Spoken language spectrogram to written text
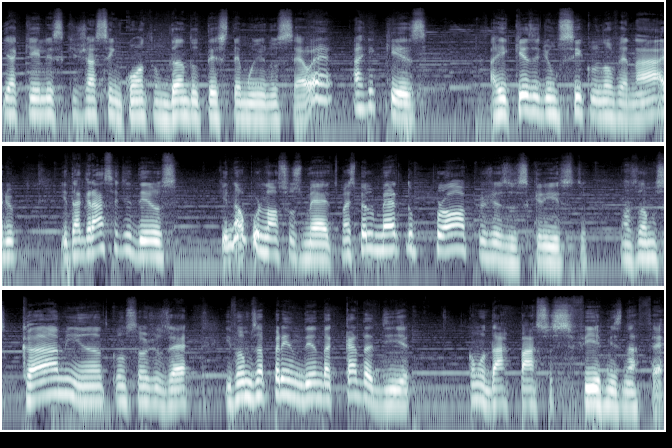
e aqueles que já se encontram dando testemunho no céu. É a riqueza, a riqueza de um ciclo novenário e da graça de Deus, que não por nossos méritos, mas pelo mérito do próprio Jesus Cristo, nós vamos caminhando com São José e vamos aprendendo a cada dia como dar passos firmes na fé.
